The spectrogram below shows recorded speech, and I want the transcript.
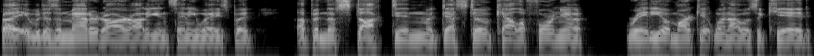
but it doesn't matter to our audience, anyways. But up in the Stockton, Modesto, California radio market when I was a kid,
